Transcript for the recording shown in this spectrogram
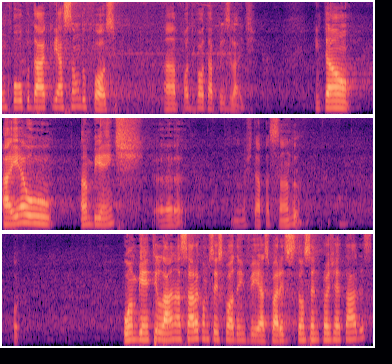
um pouco da criação do fóssil. Ah, pode voltar para o slide. Então, aí é o ambiente. Uh, não está passando o ambiente lá na sala, como vocês podem ver, as paredes estão sendo projetadas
